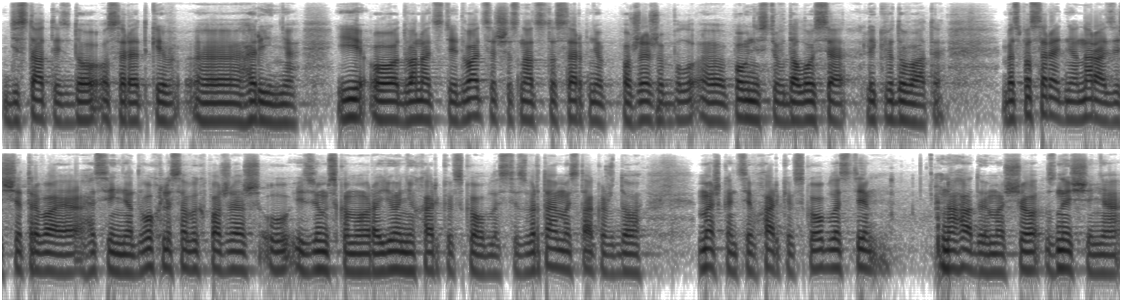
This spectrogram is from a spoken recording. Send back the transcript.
дістатись до осередків е, горіння. І о 12.20, 16 серпня, пожежу е, повністю вдалося ліквідувати. Безпосередньо наразі ще триває гасіння двох лісових пожеж у Ізюмському районі Харківської області. Звертаємось також до мешканців Харківської області. Нагадуємо, що знищення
